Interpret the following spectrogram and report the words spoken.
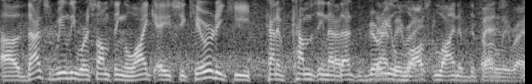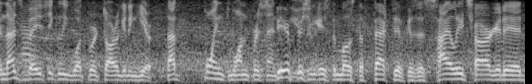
Uh, that's really where something like a security key kind of comes in at that's that very exactly last right. line of defense. Totally right. And that's Yeah. basically what we're targeting here, that 0.1% Spear phishing is the most effective because it's highly targeted,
